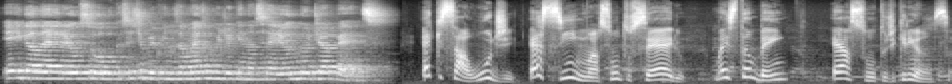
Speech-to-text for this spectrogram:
Ei galera, eu sou o Lucas, sejam bem-vindos a mais um vídeo aqui na série Eu no Diabetes. É que saúde é sim um assunto sério, mas também é assunto de criança.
